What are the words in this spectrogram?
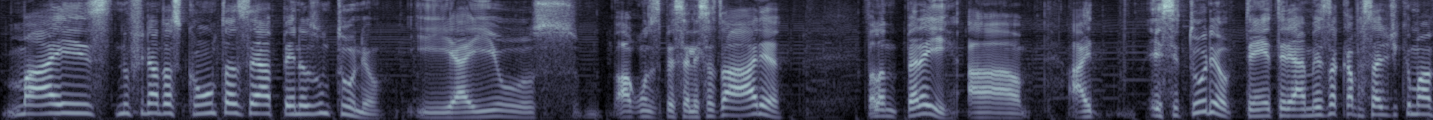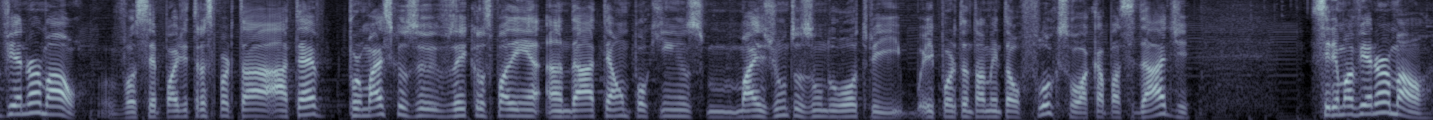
mas no final das contas é apenas um túnel. E aí os alguns especialistas da área falando, peraí, a, a esse túnel tem, teria a mesma capacidade que uma via normal. Você pode transportar até, por mais que os, os veículos podem andar até um pouquinho mais juntos um do outro e, e, portanto aumentar o fluxo ou a capacidade, seria uma via normal.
